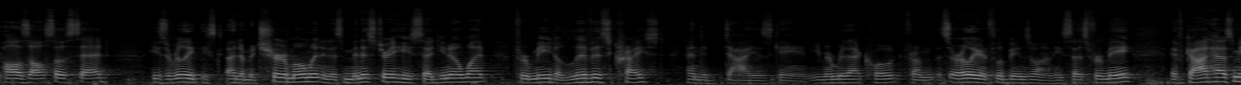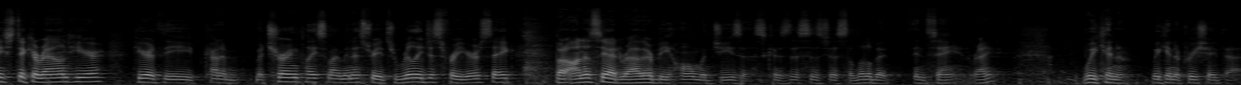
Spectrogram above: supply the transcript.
Paul's also said, he's a really he's at a mature moment in his ministry. He said, You know what? For me to live is Christ and to die is gain. You remember that quote from it's earlier in Philippians 1. He says, For me, if God has me stick around here, here at the kind of maturing place of my ministry, it's really just for your sake. But honestly, I'd rather be home with Jesus because this is just a little bit insane, right? We can, we can appreciate that.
